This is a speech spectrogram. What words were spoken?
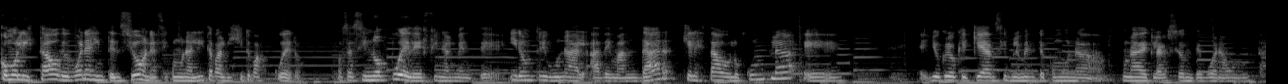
como listados de buenas intenciones, así como una lista para el viejito pascuero. O sea, si no puede finalmente ir a un tribunal a demandar que el Estado lo cumpla, eh, yo creo que quedan simplemente como una, una, declaración de buena voluntad.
